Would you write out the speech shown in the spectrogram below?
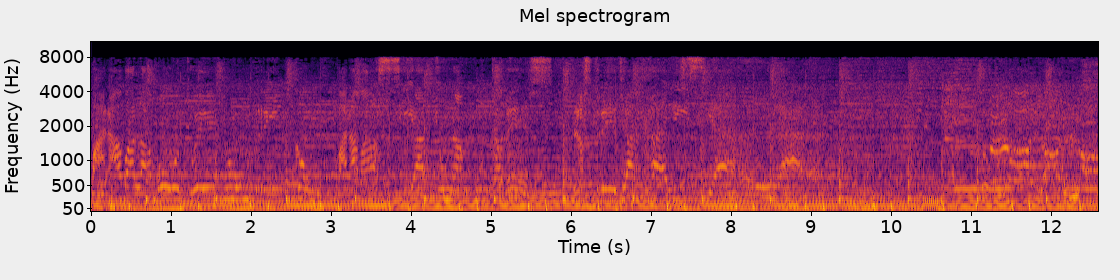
paraba la moto en un rincón, paraba hacia de una puta vez la estrella Galicia. La, la, la.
